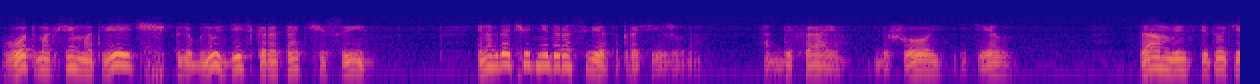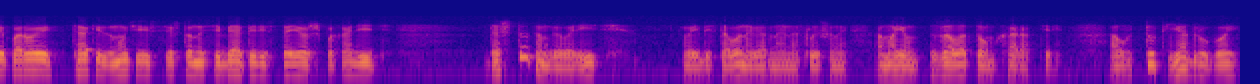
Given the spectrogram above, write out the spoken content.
Вот, Максим Матвеевич, люблю здесь коротать часы. Иногда чуть не до рассвета просиживаю. Отдыхаю душой и телом. Там, в институте, порой так измучаешься, что на себя перестаешь походить. Да что там говорить? Вы и без того, наверное, наслышаны о моем золотом характере. А вот тут я другой.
